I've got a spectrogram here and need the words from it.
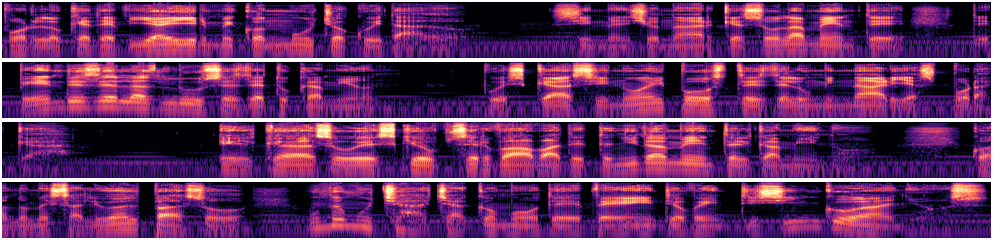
por lo que debía irme con mucho cuidado, sin mencionar que solamente dependes de las luces de tu camión, pues casi no hay postes de luminarias por acá. El caso es que observaba detenidamente el camino, cuando me salió al paso una muchacha como de 20 o 25 años.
